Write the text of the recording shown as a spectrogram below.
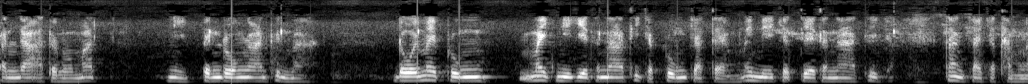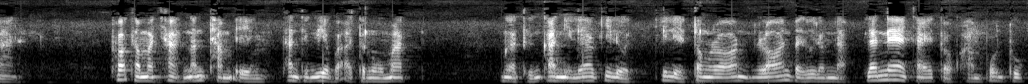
ปัญญาอัตโนมัตินี่เป็นโรงงานขึ้นมา โดยไม่ปรุงไม่มีเจตนาที่จะปรุงจะแต่ง ไม่มีเจตนาที่จะตั้งใจจะทำงาน เพราะธรรมชาตินั้นทำเอง ท่านจึงเรียกว่าอัตโนมัติ เมื่อถึงขั้นนี้แล้วกิเลสกิเลสต้องร้อนร้อนไปโดยลำดับ และแน่ใจต่อความพ้นทุกข์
